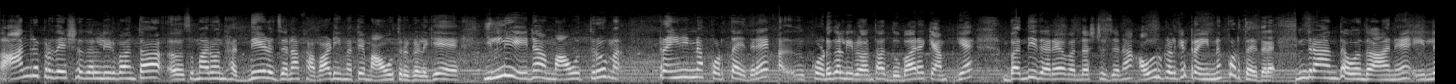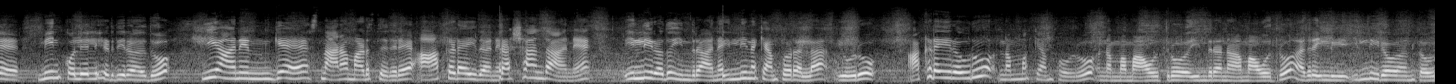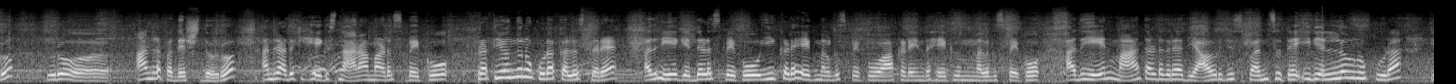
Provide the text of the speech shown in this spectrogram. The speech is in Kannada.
ಆಂಧ್ರ ಪ್ರದೇಶದಲ್ಲಿರುವಂಥ ಸುಮಾರು ಒಂದು ಹದಿನೇಳು ಜನ ಕವಾಡಿ ಮತ್ತು ಮಾವುತರುಗಳಿಗೆ ಇಲ್ಲಿನ ಮಾವುತರು ಮ, ಟ್ರೈನಿಂಗ್ನ ಕೊಡ್ತಾ ಇದ್ದಾರೆ. ಕೊಡಗಲ್ಲಿರುವಂಥ ದುಬಾರೆ ಕ್ಯಾಂಪ್ಗೆ ಬಂದಿದ್ದಾರೆ ಒಂದಷ್ಟು ಜನ. ಅವ್ರುಗಳಿಗೆ ಟ್ರೈನ್ನ ಕೊಡ್ತಾ ಇದ್ದಾರೆ. ಇಂದ್ರ ಅಂತ ಒಂದು ಆನೆ ಇಲ್ಲೇ ಮೀನು ಕೊಲ್ಲಿಯಲ್ಲಿ ಹಿಡ್ದಿರೋದು. ಈ ಆನೆಗೆ ಸ್ನಾನ ಮಾಡಿಸ್ತಾ ಇದ್ದಾರೆ. ಆ ಕಡೆ ಇದ್ದಾನೆ ಪ್ರಶಾಂತ ಆನೆ, ಇಲ್ಲಿರೋದು ಇಂದ್ರ ಆನೆ. ಇಲ್ಲಿನ ಕ್ಯಾಂಪ್ ಅವರಲ್ಲ ಇವರು. ಆ ಕಡೆ ಇರೋರು ನಮ್ಮ ಕ್ಯಾಂಪವರು ನಮ್ಮ ಮಾವುತರು, ಇಂದ್ರನ ಮಾವುತರು. ಆದರೆ ಇಲ್ಲಿ ಇಲ್ಲಿರೋವಂಥವ್ರು ಇವರು ಆಂಧ್ರ ಪ್ರದೇಶದವರು. ಅಂದರೆ ಅದಕ್ಕೆ ಹೇಗೆ ಸ್ನಾನ ಮಾಡಿಸ್ಬೇಕು ಪ್ರತಿಯೊಂದೂ ಕೂಡ ಕಲಿಸ್ತಾರೆ. ಅದನ್ನ ಹೇಗೆ ಎದ್ದೇಳಿಸ್ಬೇಕು, ಈ ಕಡೆ ಹೇಗೆ ಮಲಗಿಸ್ಬೇಕು, ಆ ಕಡೆಯಿಂದ ಹೇಗೆ ಮಲಗಿಸ್ಬೇಕು, ಅದು ಏನು ಮಾತಾಡಿದ್ರೆ ಅದು ಯಾವ ರೀತಿ ಸ್ಪಂದಿಸುತ್ತೆ ಇದೆಲ್ಲವೂ ಕೂಡ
